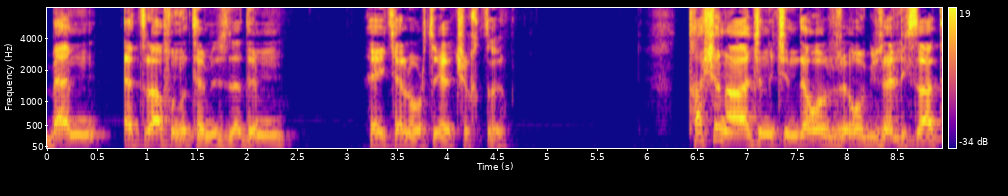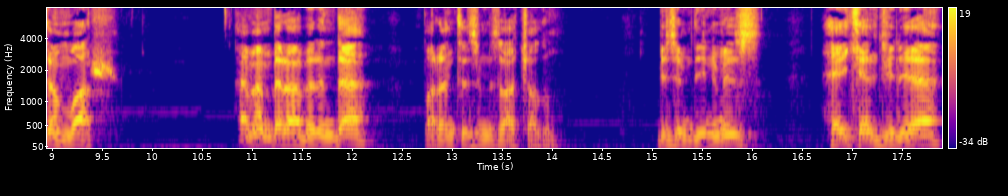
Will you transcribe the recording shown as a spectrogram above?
Ben etrafını temizledim. Heykel ortaya çıktı. Taşın ağacın içinde o, o güzellik zaten var. Hemen beraberinde parantezimizi açalım. Bizim dinimiz heykelciliğe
